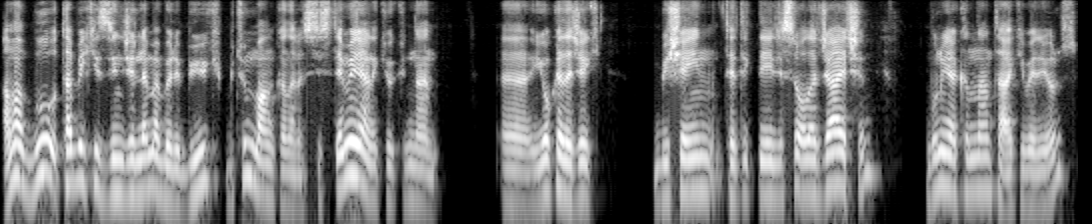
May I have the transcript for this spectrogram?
Ama bu tabii ki zincirleme böyle büyük bütün bankaları sistemi yani kökünden e, yok edecek bir şeyin tetikleyicisi olacağı için bunu yakından takip ediyoruz.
